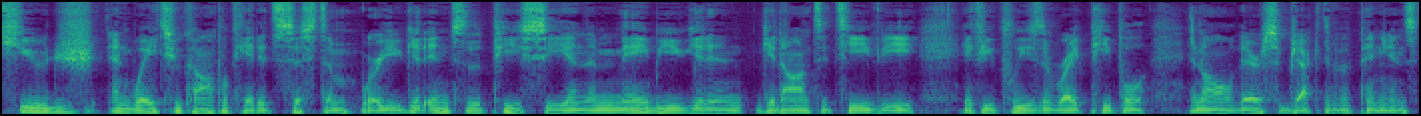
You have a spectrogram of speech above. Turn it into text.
huge and way too complicated system where you get into the PC and then maybe you get in, get onto TV if you please the right people and all of their subjective opinions.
